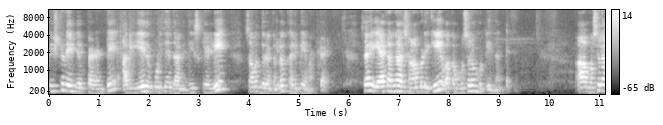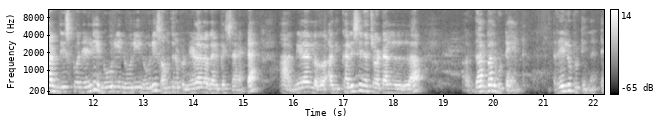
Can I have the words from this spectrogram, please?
కృష్ణుడు ఏం చెప్పాడంటే అది ఏది పుడితే దాన్ని తీసుకెళ్ళి సముద్రంలో కలిపేయమంటాడు. సరే ఏకంగా సాంబుడికి ఒక ముసలం పుట్టిందంటే. ఆ ముసలాన్ని తీసుకొని వెళ్ళి నూరి నూరి నూరి సముద్రపు నీళ్ళలో కలిపేశారంట. ఆ నీళ్ళల్లో అది కలిసిన చోటల్లా దర్భలు పుట్టాయంట. రెల్లు పుట్టిందంటే.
